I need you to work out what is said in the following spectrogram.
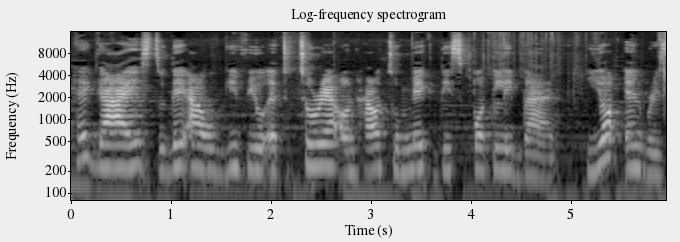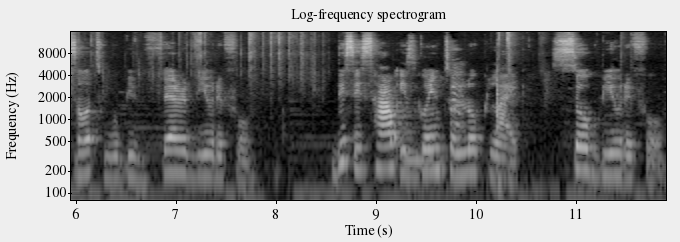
Hey guys, today I will give you a tutorial on how to make this potli bag. Your end result will be very beautiful. This is how it's going to look like. So beautiful.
